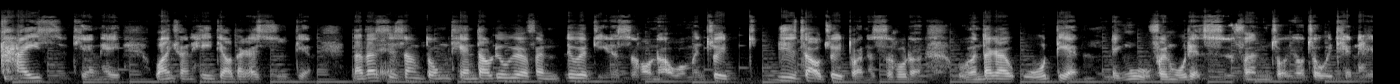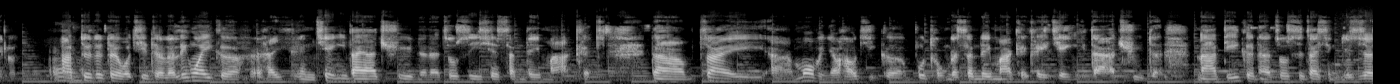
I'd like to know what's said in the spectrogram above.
开始天黑，完全黑掉大概十点。那但是像冬天到六月份六月底的时候呢，我们最日照最短的时候呢，我们大概五点零五分、五点十分左右就会天黑了。啊，对对对，我记得了。另外一个还很建议大家去的呢，就是一些 Sunday Market。那在啊墨尔本有好几个不同的 Sunday Market 可以建议大家去的。那第一个呢，就是在也是在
